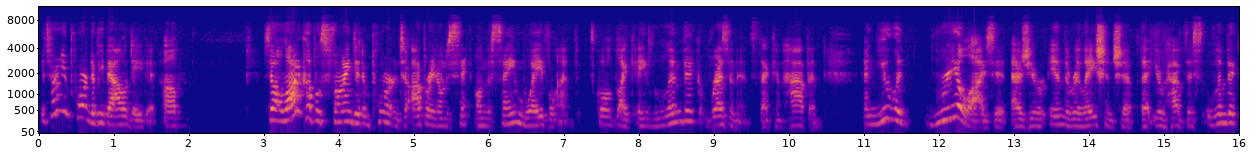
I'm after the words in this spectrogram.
It's very important to be validated um, so a lot of couples find it important to operate on, the on the same wavelength. It's called like a limbic resonance that can happen and you would realize it as you're in the relationship that you have this limbic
